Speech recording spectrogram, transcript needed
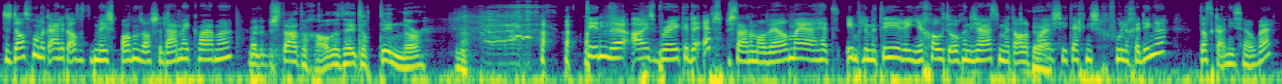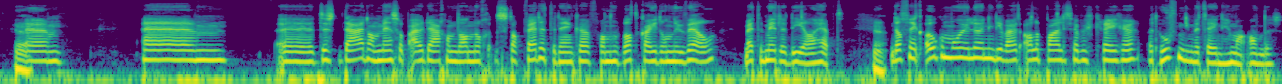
dus dat vond ik eigenlijk altijd het meest spannend als ze daarmee kwamen. Maar dat bestaat toch al? Dat heet toch Tinder? Tinder, Icebreaker, de apps bestaan allemaal wel. Maar ja, het implementeren in je grote organisatie met alle privacy technische gevoelige dingen, dat kan niet zo, hè? Ja. Um, um, uh, dus daar dan mensen op uitdagen om dan nog een stap verder te denken van wat kan je dan nu wel met de middelen die je al hebt. Ja. Dat vind ik ook een mooie learning die we uit alle pilots hebben gekregen. Het hoeft niet meteen helemaal anders.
